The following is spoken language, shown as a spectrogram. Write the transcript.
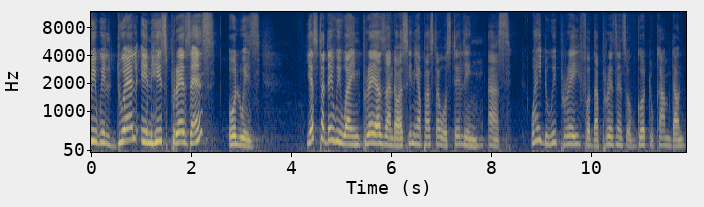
we will dwell in His presence always. Yesterday we were in prayers and our senior pastor was telling us, why do we pray for the presence of God to come down?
